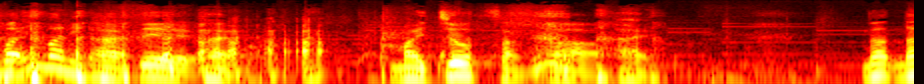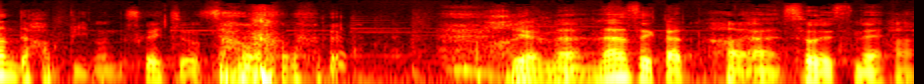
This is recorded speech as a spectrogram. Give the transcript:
まあ今になって、はまあ一郎さんがい、はい。ななんでハッピーなんですか一郎さんは？いやななぜか、はい。あそうですね、は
